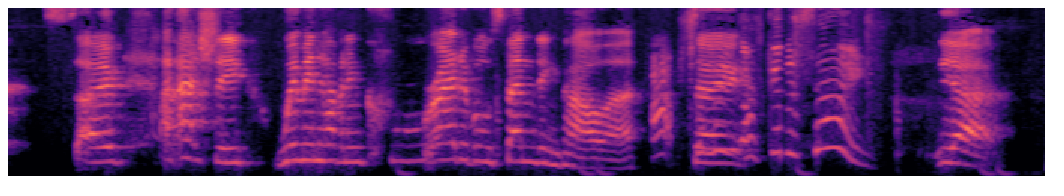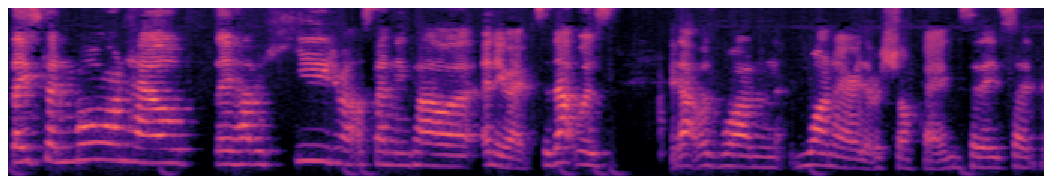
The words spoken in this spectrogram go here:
so, and actually, women have an incredible spending power. Absolutely, so, I was going to say, yeah, they spend more on health. They have a huge amount of spending power. Anyway, so that was that was one one area that was shocking. So they said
